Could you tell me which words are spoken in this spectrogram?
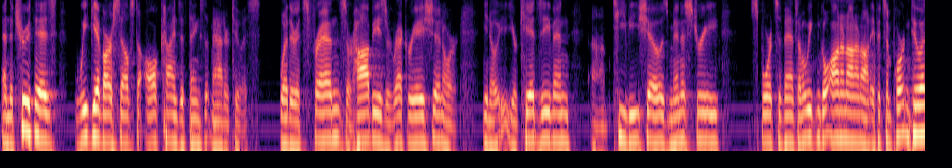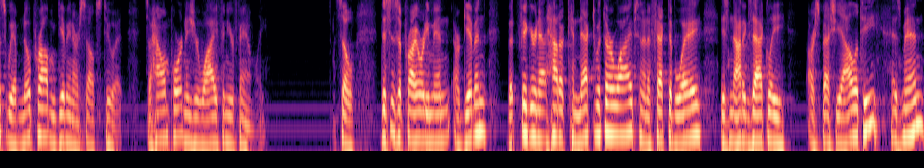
And the truth is, we give ourselves to all kinds of things that matter to us, whether it's friends or hobbies or recreation or you know, your kids, even, um, TV shows, ministry, sports events. I mean, we can go on and on and on. If it's important to us, we have no problem giving ourselves to it. So, how important is your wife and your family? So, this is a priority men are given, but figuring out how to connect with our wives in an effective way is not exactly our speciality as men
